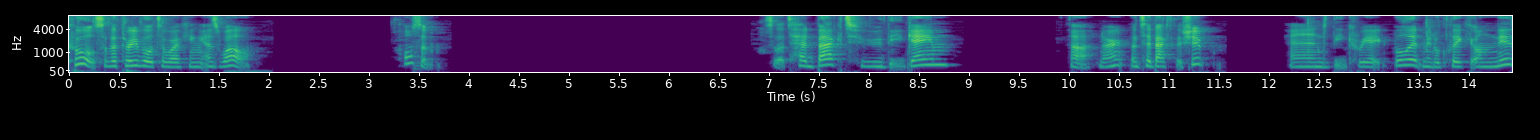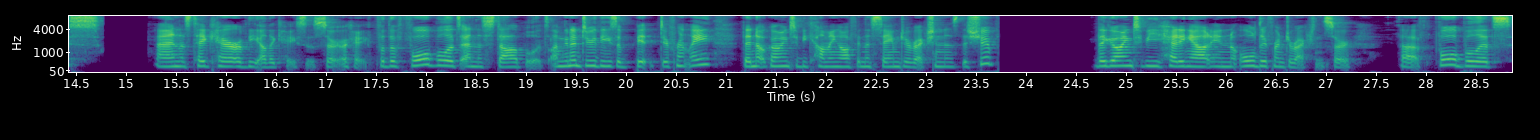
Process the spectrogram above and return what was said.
Cool, so the three bullets are working as well. Awesome. So let's head back to the game. Ah, no, let's head back to the ship and the create bullet, middle click on this, and let's take care of the other cases. So, okay, for the four bullets and the star bullets, I'm going to do these a bit differently. They're not going to be coming off in the same direction as the ship. They're going to be heading out in all different directions. So, uh, four bullets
